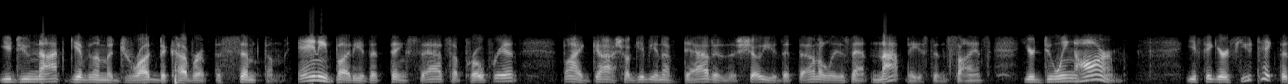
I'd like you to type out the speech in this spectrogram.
you do not give them a drug to cover up the symptom. Anybody that thinks that's appropriate, by gosh, I'll give you enough data to show you that not only is that not based in science, you're doing harm you figure if you take the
